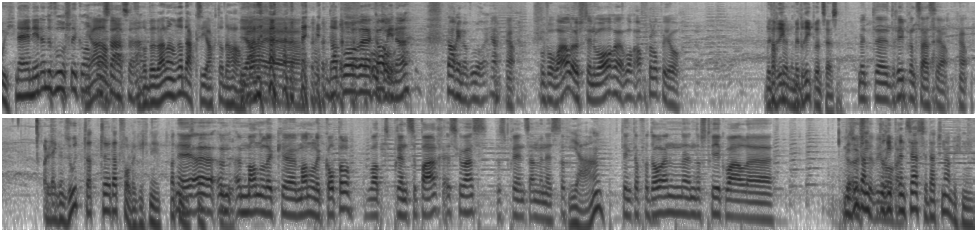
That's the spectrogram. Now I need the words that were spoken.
Oei. Nee, niet in de voorschrik van ja, prinses. We hebben wel een redactie achter de hand. Ja, ja, ja. ja. dat was uh, Karin, hè? Karin voeren, ja. ja. Hoeveel Waaloosten waren, waren afgelopen jaar? Met drie, met drie prinsessen. Met uh, drie prinsessen, ja. ja. Leg eens uit, dat, uh, dat volg ik niet. Wat nee, uh, een, een, mannelijk, uh, mannelijk koppel, wat prinsenpaar is geweest. Dus prins en minister. Ja. Ik denk dat we daar in, in de streek wel... Wieso dan drie prinsessen? Dat snap ik niet.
